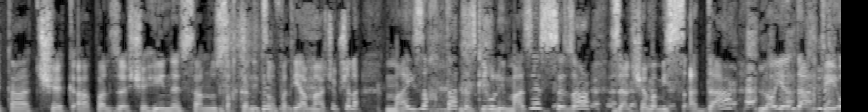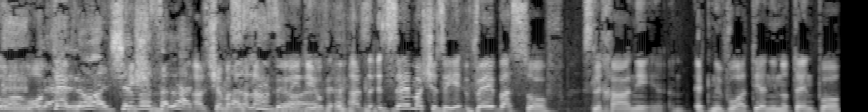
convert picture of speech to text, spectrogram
את הצ'ק אפ על זה שהנה שמנו שחקנית צרפתייה, מה השם שלה? מה היא זכתה? תזכירו לי, מה זה סזאר? זה על שם המסעדה? לא ידעתי, או הרוטב? לא, לא, על שם הסלט. על שם הסלט. בדיוק. אז זה מה שזה יהיה, ובסוף, סליחה, אני, את נבואתי אני נותן פה,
